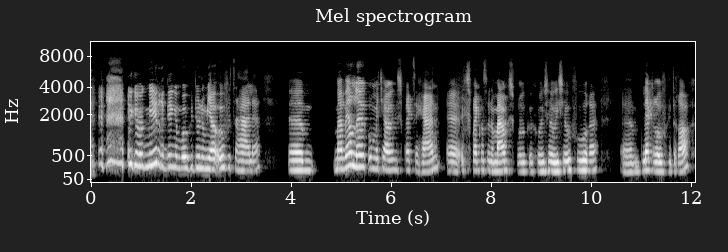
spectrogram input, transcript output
en ik heb ook meerdere dingen mogen doen om jou over te halen. Um, maar wel leuk om met jou in gesprek te gaan. Uh, een gesprek wat we normaal gesproken gewoon sowieso voeren. Um, lekker over gedrag.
